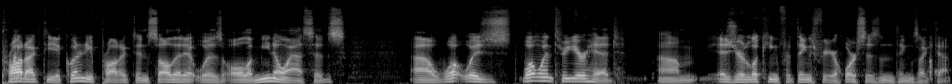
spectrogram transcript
product, the Equinety product, and saw that it was all amino acids, uh, what was what went through your head um, as you're looking for things for your horses and things like that?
